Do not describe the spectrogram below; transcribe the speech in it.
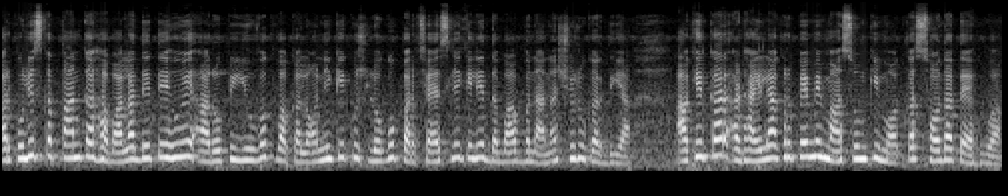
और पुलिस कप्तान का हवाला देते हुए आरोपी युवक व कॉलोनी के कुछ लोगों पर फैसले के लिए दबाव बनाना शुरू कर दिया। आखिरकार अढ़ाई लाख रुपए में मासूम की मौत का सौदा तय हुआ।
